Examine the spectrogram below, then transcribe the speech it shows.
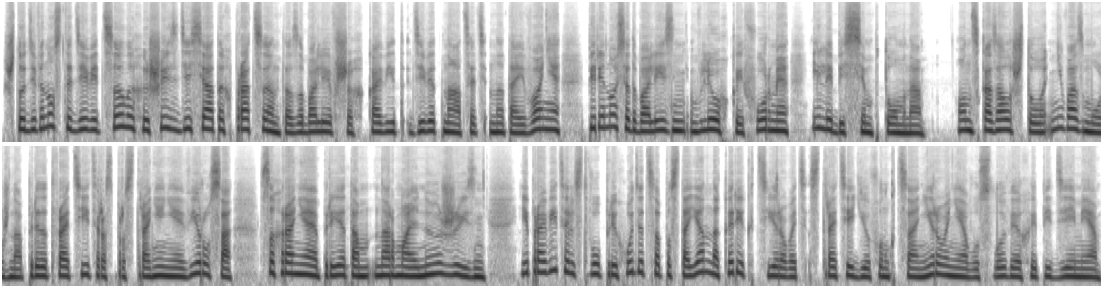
что 99,6% заболевших COVID-19 на Тайване переносят болезнь в легкой форме или бессимптомно. Он сказал, что невозможно предотвратить распространение вируса, сохраняя при этом нормальную жизнь, и правительству приходится постоянно корректировать стратегию функционирования в условиях эпидемии.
